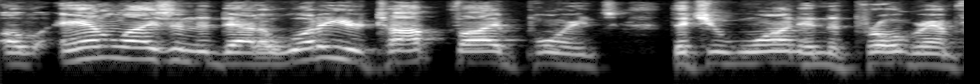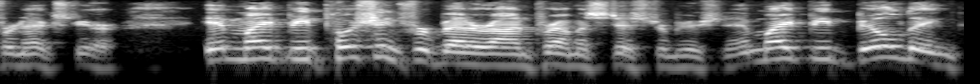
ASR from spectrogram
of analyzing the data. What are your top five points that you want in the program for next year? It might be pushing for better on premise distribution. It might be building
